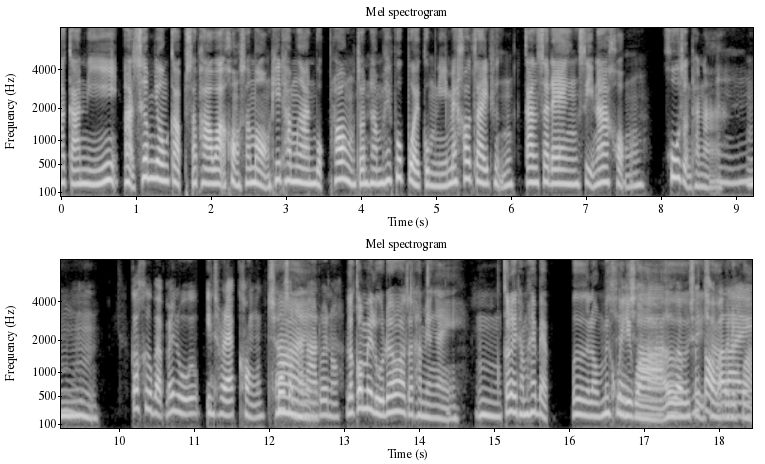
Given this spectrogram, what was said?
อาการนี้อาจเชื่อมโยงกับสภาวะของสมองที่ทำงานบกพร่อง จนทำให้ผู้ป่วยกลุ่มนี้ไม่เข้าใจถึงการแสดงสีหน้าของคู่สนทนาอืมอืมก็คือแบบไม่รู้ interact ของใช่คู่สนทนาด้วยเนาะแล้วก็ไม่รู้ด้วยว่าจะทำยังไง อืมก็เลยทำให้แบบ เออเราไม่คุยดีกว่า เออแบบเฉไม่ยตอบชาอะไปไรดีกว่า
